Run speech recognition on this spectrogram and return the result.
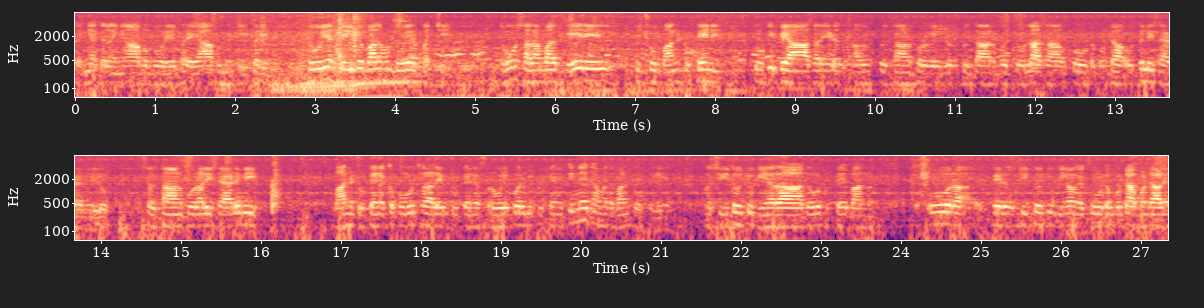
ਕਈਆਂ ਚਲਾਈਆਂ, ਆਪ ਬੋਰੇ ਭਰੇ, ਆਪ ਮਿੱਟੀ ਭਰੀ। 2023 ਤੋਂ ਬਾਅਦ ਹੁਣ 2025 ਦੋ ਸਾਲਾਂ ਬਾਅਦ ਫੇਰ ਇਹ ਪਿੱਛੋਂ ਬੰਨ ਟੁੱਟੇ ਨੇ। ਕਿਉਂਕਿ ਬਿਆਸ ਵਾਲੇ ਜਿਹੜਾ ਅਹ ਸੁਲਤਾਨਪੁਰ ਵੇਖ ਲਓ, ਸੁਲਤਾਨਪੁਰ ਚੋਲਾ ਸਾਹਿਬ ਕੋਟ ਬੁੱਢਾ ਉਧਰਲੀ ਸਾਈਡ ਵੇਖ ਲਓ। ਸੁਲਤਾਨਪੁਰ ਵਾਲੀ ਸਾਈਡ ਵੀ ਬੰਨ ਟੁੱਟੇ ਨੇ, ਕਪੂਰਥਲਾ ਵਾਲੇ ਵੀ ਟੁੱਟੇ ਨੇ, ਫਿਰੋਜ਼ਪੁਰ ਵੀ ਟੁੱਟੇ ਨੇ, ਕਿੰਨੇ ਥਾਵਾਂ ਤੇ ਬੰਨ ਟੁੱਟ ਗਏ ਹੁਣ ਸੀਤੋ ਝੁੱਗੀਆਂ ਰਾਤ ਉਹ ਟੁੱਟੇ ਬੰਨ। ਉਹ ਫਿਰ ਸੀਤੋ ਝੁੱਗੀਆਂ ਹੋ ਗਏ ਕੋਟ ਬੁੱਢਾ ਪੰਡਾਲੇ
